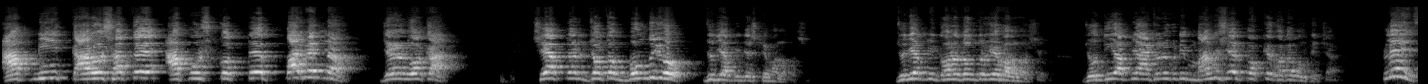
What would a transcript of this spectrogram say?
আপনি কারও সাথে আপোষ করতে পারবেন না, জেনারেল ওয়াকার। সে আপনার যত বন্ধুই হোক, যদি আপনি দেশকে ভালোবাসেন, যদি আপনি গণতন্ত্রকে ভালোবাসেন, যদি আপনি আঠারো কোটি মানুষের পক্ষে কথা বলতে চান, প্লিজ,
